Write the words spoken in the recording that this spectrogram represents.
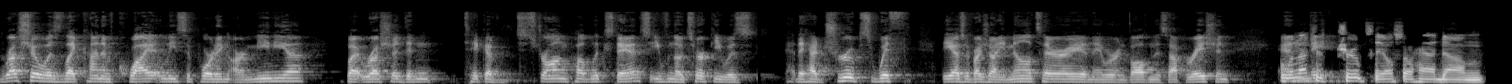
Russia was like kind of quietly supporting Armenia, but Russia didn't take a strong public stance, even though Turkey was, they had troops with the Azerbaijani military and they were involved in this operation. And well, not they, just troops, they also had um,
